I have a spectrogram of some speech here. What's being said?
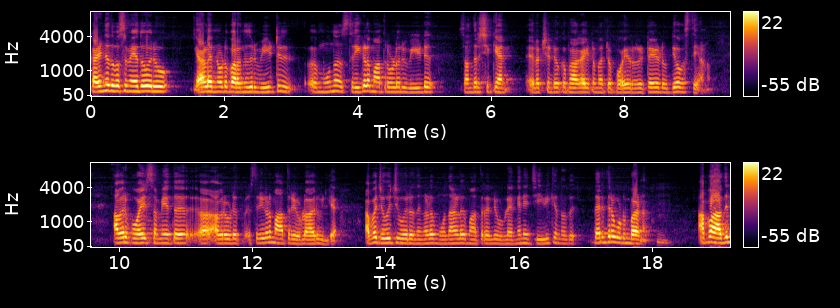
കഴിഞ്ഞ ദിവസം ഏതോ ഒരു ഇയാൾ എന്നോട് പറഞ്ഞത് ഒരു വീട്ടിൽ മൂന്ന് സ്ത്രീകൾ മാത്രമുള്ള ഒരു വീട് സന്ദർശിക്കാൻ ഇലക്ഷന്റെ ഒക്കെ ഭാഗമായിട്ട് മറ്റോ പോയ ഒരു റിട്ടയേർഡ് ഉദ്യോഗസ്ഥയാണ്. അവർ പോയ സമയത്ത് അവരോട് സ്ത്രീകൾ മാത്രമേ ഉള്ളൂ ആരുമില്ല അപ്പോൾ ചോദിച്ചു പോലും നിങ്ങൾ മൂന്നാൾ മാത്രമല്ലേ ഉള്ളൂ എങ്ങനെ ജീവിക്കുന്നത്? ദരിദ്ര കുടുംബമാണ്. അപ്പോൾ അതിൽ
